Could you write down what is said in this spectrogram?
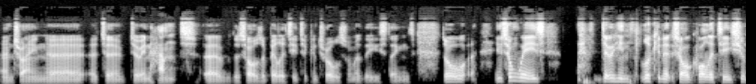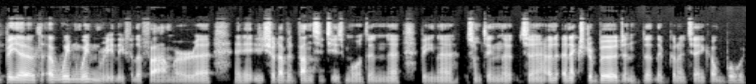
and trying uh, uh, to, to enhance uh, the soil's ability to control some of these things. So in some ways, doing looking at soil quality should be a, a win-win really for the farmer. Uh, it should have advantages more than uh, being a, something that uh, an, an, extra burden that they're going to take on board.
